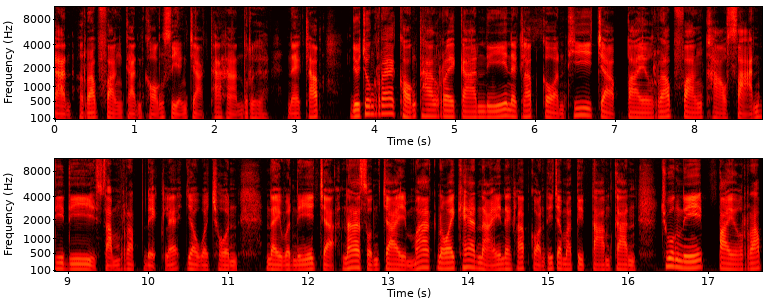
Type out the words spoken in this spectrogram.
การรับฟังกันของเสียงจากทหารเรือนะครับเดี๋ยวช่วงแรกของทางรายการนี้นะครับ ก่อนที่จะไปรับฟังข่าวสารดีๆสำหรับเด็กและเยาวชน ในวันนี้จะน่าสนใจมากน้อยแค่ไหนนะครับ ก่อนที่จะมาติดตามกัน ช่วงนี้ไปรับ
